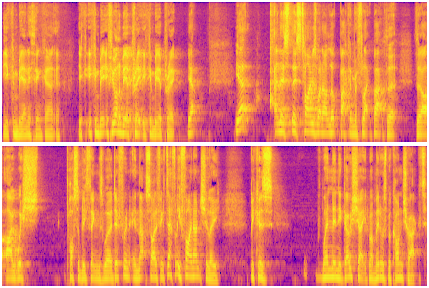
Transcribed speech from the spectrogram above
you can be anything, can't you? You, you can be if you want to be a prick, you can be a prick. Yeah, yeah. And there's there's times when I look back and reflect back that that I, I wish possibly things were different in that side of things. Definitely financially, because when they negotiated my Middlesbrough contract,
